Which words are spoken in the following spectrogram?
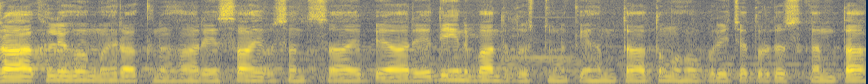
ਰਾਖ ਲਿਓ ਮਹਿ ਰਖਨ ਹਾਰੇ ਸਾਹਿਬ ਸੰਤ ਸਾਹਿਬ ਪਿਆਰੇ। ਦੀਨ ਬੰਦ ਦੁਸ਼ਟਨ ਕੇ ਹੰਤਾ ਤੁਮ ਹੋ ਪੁਰੀ ਚਤੁਰਦਸ਼ਕੰਤਾ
